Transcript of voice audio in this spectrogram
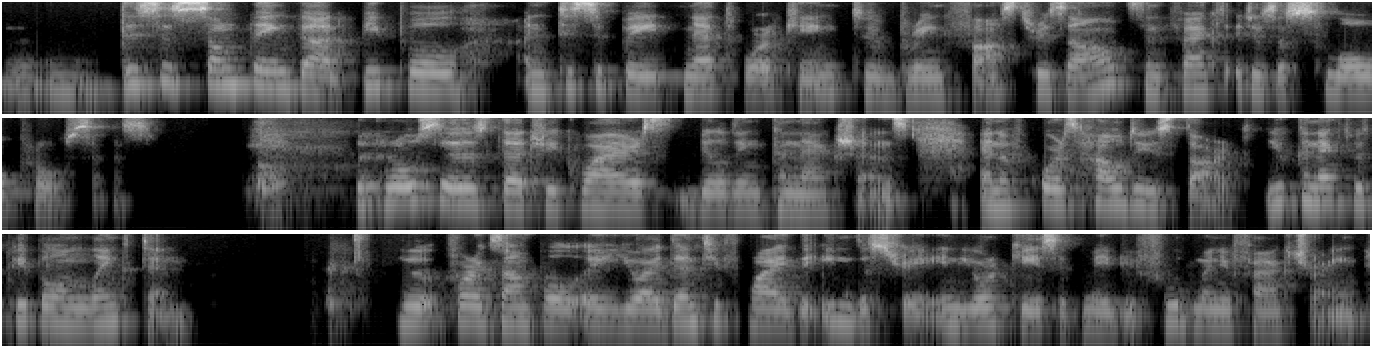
this is something that people anticipate networking to bring fast results. In fact, it is a slow process. The process that requires building connections. And of course, how do you start? You connect with people on LinkedIn. You, for example, uh, you identify the industry. In your case, it may be food manufacturing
